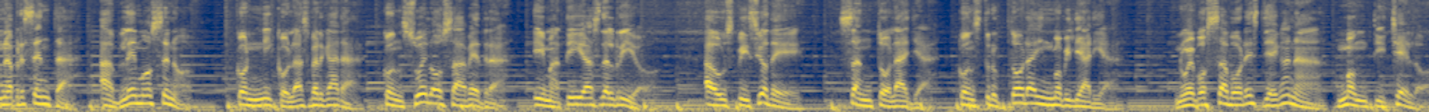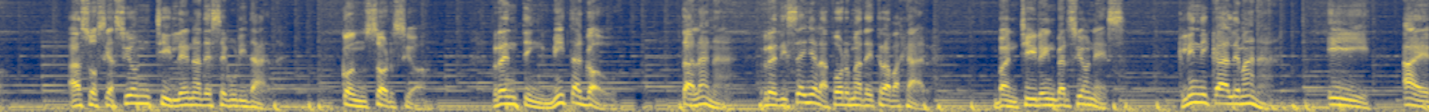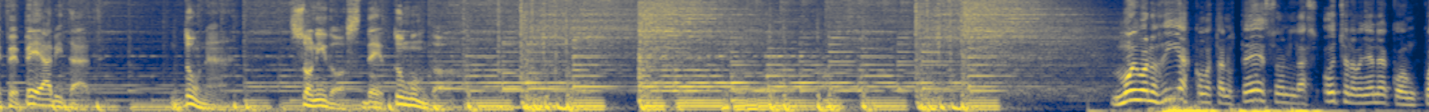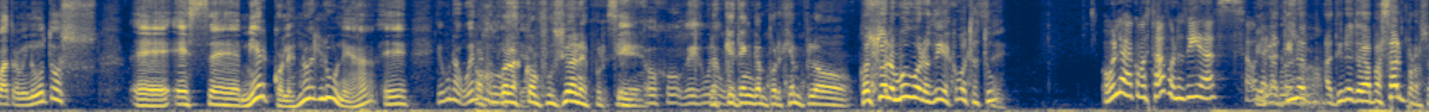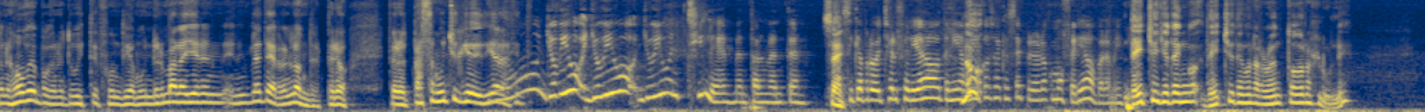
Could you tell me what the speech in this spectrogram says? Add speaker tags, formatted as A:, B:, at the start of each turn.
A: Duna presenta Hablemos en Off con Nicolás Vergara, Consuelo Saavedra y Matías del Río. Auspicio de Santolaya, constructora inmobiliaria. Nuevos sabores llegan a Monticello. Asociación Chilena de Seguridad. Consorcio. Renting Mita Go. Talana. Rediseña la forma de trabajar. Banchile Inversiones. Clínica Alemana. Y AFP Habitat. Duna. Sonidos de tu mundo.
B: Muy buenos días, ¿cómo están ustedes? Son las 8 de la mañana con 4 minutos. Eh, es eh, miércoles, no es lunes. ¿ah? Eh, es una buena
C: Ojo
B: noticia.
C: con las confusiones, porque
B: Sí, ojo, es una
C: los que tengan, por ejemplo... Consuelo, muy buenos días, ¿cómo estás tú?
B: Sí.
D: Hola, ¿cómo estás? Buenos días. Hola,
C: Bien, a,
D: ¿qué
C: ti no, a ti no te va a pasar por razones obvias, porque no tuviste, fue un día muy normal ayer en, en Inglaterra, en Londres, pero, pero pasa mucho que hoy día la
D: No,
C: gente...
D: yo vivo, yo vivo, yo vivo en Chile mentalmente.
B: Sí.
D: Así que aproveché el feriado, tenía
B: No.
D: mil cosas que hacer, pero era como feriado para mí.
B: De hecho, yo tengo, de hecho, tengo una reunión todos los lunes.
